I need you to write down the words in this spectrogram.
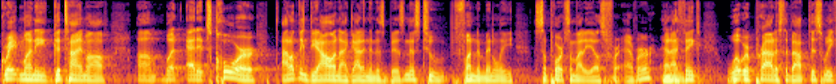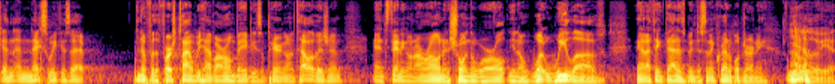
great money, good time off. Um, but at its core, I don't think Diallo and I got into this business to fundamentally support somebody else forever. And I think what we're proudest about this week and, and next week is that you know, for the first time, we have our own babies appearing on television and standing on our own and showing the world, you know, what we love. And I think that has been just an incredible journey. Hallelujah.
